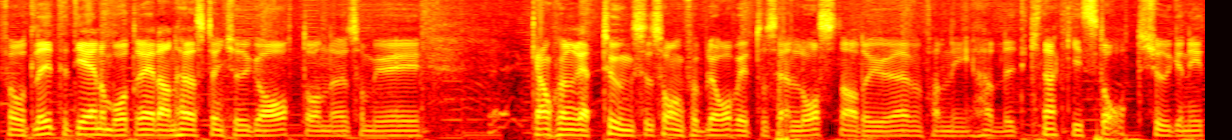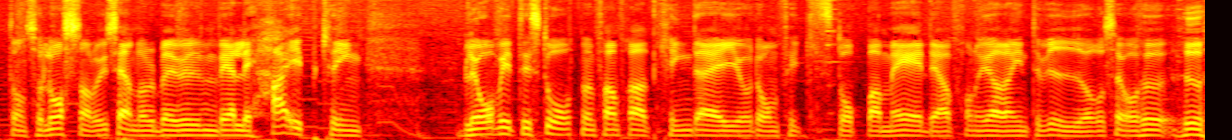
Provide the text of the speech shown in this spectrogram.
för ett litet genombrott redan hösten 2018 eh, som ju är kanske en rätt tung säsong för Blåvitt och sen lossnar det ju även om ni hade lite knackig start 2019 så lossnar det ju sen och det blev en väldig hype kring Blåvitt i stort men framförallt kring dig och de fick stoppa media från att göra intervjuer och så. Hur, hur,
